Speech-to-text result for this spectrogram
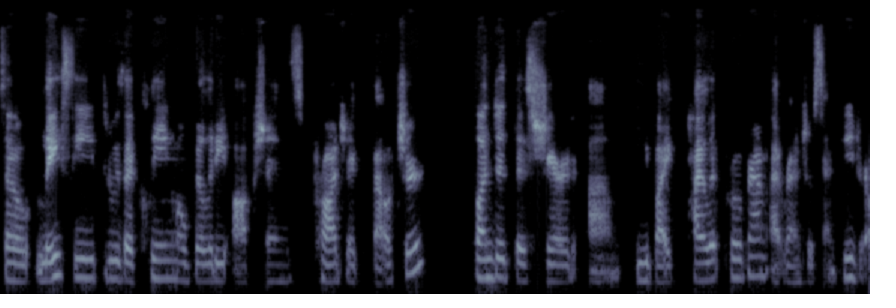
So LACI, through the Clean Mobility Options Project voucher, funded this shared um, e-bike pilot program at Rancho San Pedro.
